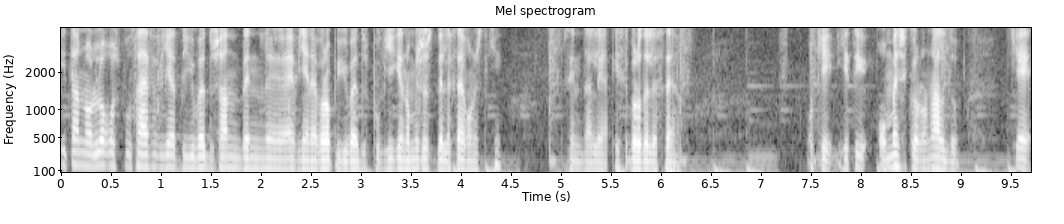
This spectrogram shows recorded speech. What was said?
Ήταν ο λόγος που θα έφευγε από τη Juventus αν δεν έβγαινε Ευρώπη η Juventus, που βγήκε νομίζω στην τελευταία αγωνιστική στην Ιταλία ή στην προτελευταία. OK, okay, γιατί ο Μέσι και ο Ρονάλντο και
